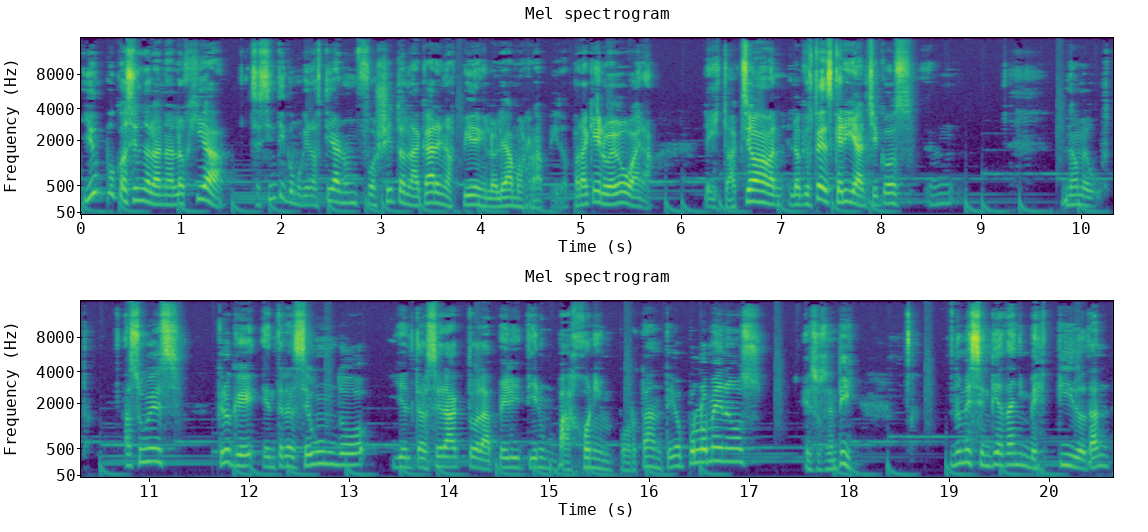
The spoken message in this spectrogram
Y un poco haciendo la analogía, se siente como que nos tiran un folleto en la cara y nos piden que lo leamos rápido, para que luego, bueno, Listo, acción. Lo que ustedes querían, chicos. Mm, no me gusta. A su vez, creo que entre el segundo y el tercer acto la peli tiene un bajón importante. O por lo menos, eso sentí. No me sentía tan investido, tan...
